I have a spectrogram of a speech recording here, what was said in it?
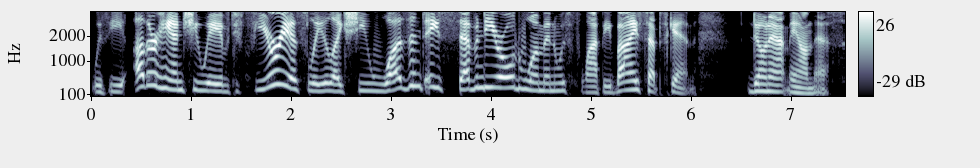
With the other hand, she waved furiously like she wasn't a 70 year old woman with flappy bicep skin. Don't at me on this.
